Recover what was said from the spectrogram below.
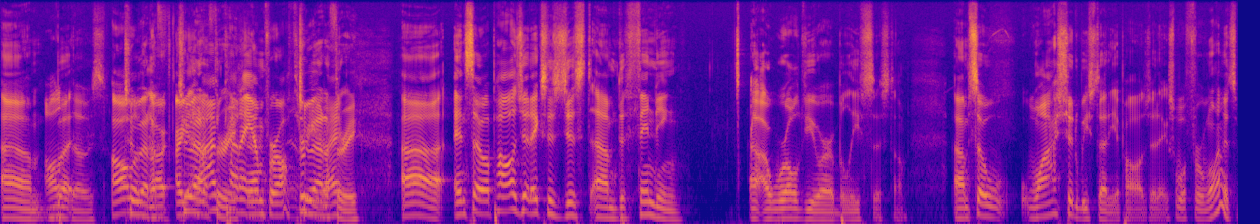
Um, All of but those. All Two of, out of- are- are two you- out of I'm three. kind of am for all three. Two three. out of right? three. Uh, and so apologetics is just um, defending a worldview or a belief system. Um, so why should we study apologetics? Well, for one, it's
